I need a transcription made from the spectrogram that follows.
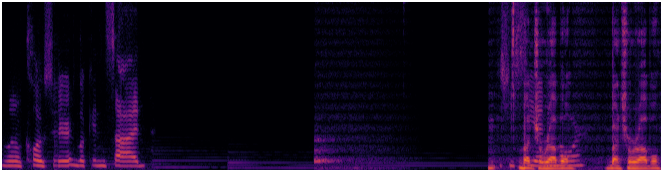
a little closer, look inside. Bunch of rubble. more? Bunch of rubble.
